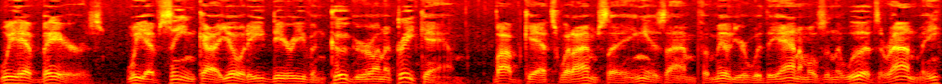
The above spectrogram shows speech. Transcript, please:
We have bears. We have seen coyote, deer, even cougar on a tree cam. Bobcats, what I'm saying is I'm familiar with the animals in the woods around me,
